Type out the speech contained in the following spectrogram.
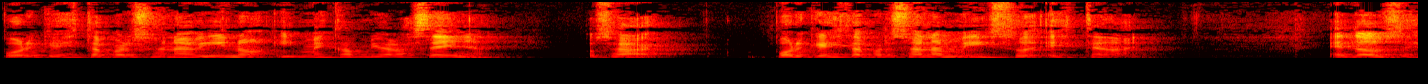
porque esta persona vino y me cambió la seña, o sea, porque esta persona me hizo este daño. Entonces,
